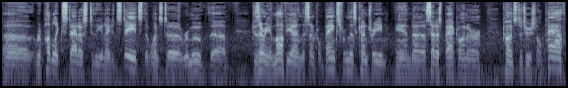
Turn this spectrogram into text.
uh, republic status to the United States, that wants to remove the Khazarian mafia and the central banks from this country and uh, set us back on our constitutional path.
